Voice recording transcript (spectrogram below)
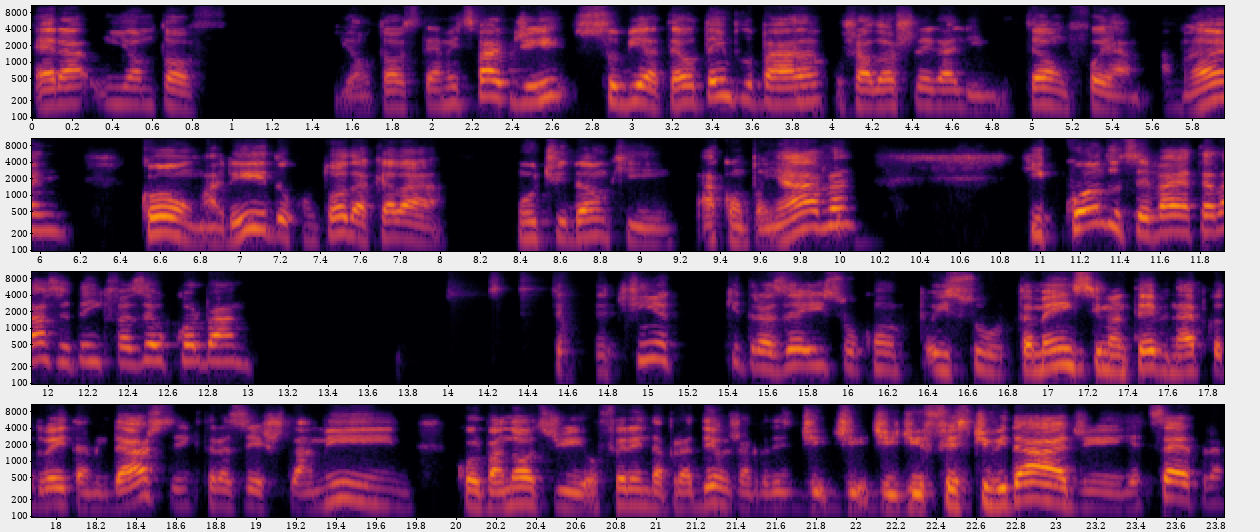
era um Yom Tov. Yom Tov tem a mitzvah de subir até o templo para o Shalosh Legalim. Então foi a mãe com o marido, com toda aquela multidão que acompanhava. E quando você vai até lá, você tem que fazer o korban. Você tinha que trazer isso, isso também se manteve na época do Beit HaMikdash, tem que trazer shlamim, korbanot de oferenda para Deus, de, de, de, de, festividade, etc.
